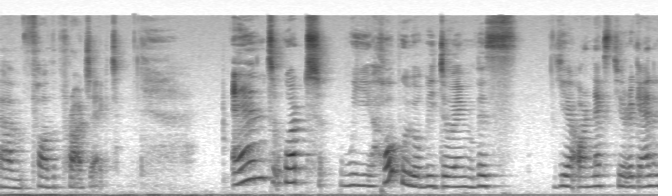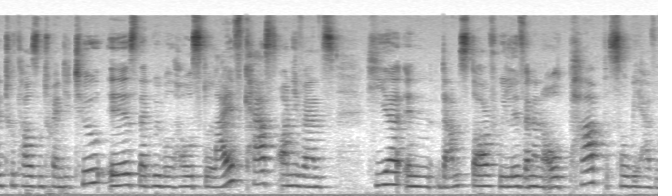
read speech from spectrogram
um, for the project. And what we hope we will be doing this year or next year again in 2022 is that we will host live cast on events here in Damsdorf. We live in an old pub, so we have a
